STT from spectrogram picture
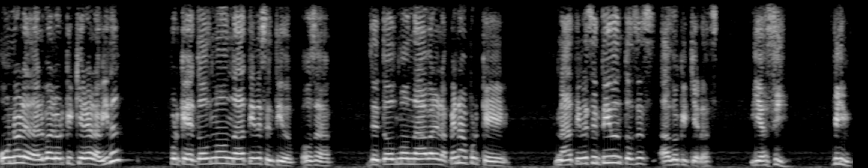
uno le da el valor que quiere a la vida, porque de todos modos nada tiene sentido. O sea, de todos modos nada vale la pena porque nada tiene sentido, entonces haz lo que quieras. Y así. Fin.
